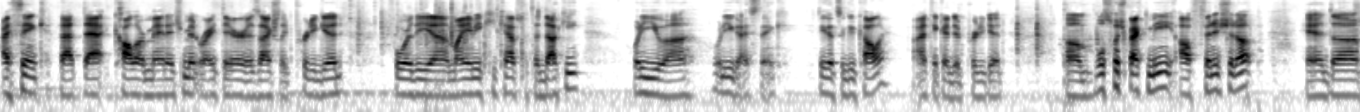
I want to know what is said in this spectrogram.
I think that that collar management right there is actually pretty good for the uh, Miami keycaps with the ducky. What do you uh, what do you guys think? You think that's a good collar? I think I did pretty good. Um, we'll switch back to me. I'll finish it up and uh,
